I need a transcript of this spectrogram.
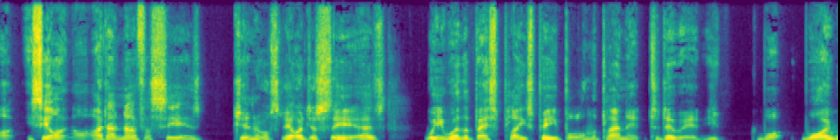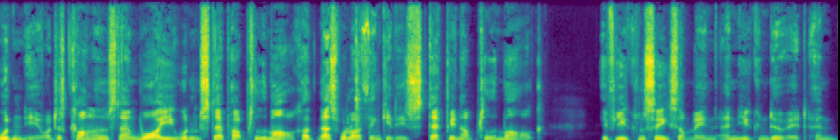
You see, I, I don't know if I see it as generosity. I just see it as we were the best placed people on the planet to do it. You, what? Why wouldn't you? I just can't understand why you wouldn't step up to the mark. I, that's what I think it is: stepping up to the mark if you can see something and you can do it and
